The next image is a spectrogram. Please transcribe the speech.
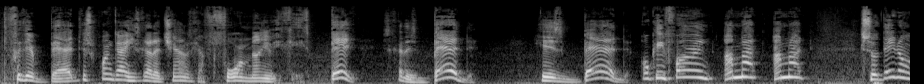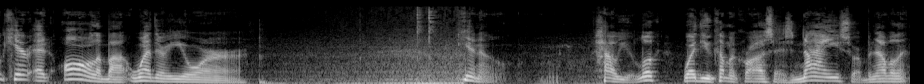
for their bed. This one guy, he's got a channel. He's got four million. He's big. He's got his bed. His bed. Okay, fine. I'm not. I'm not. So they don't care at all about whether you're, you know, how you look, whether you come across as nice or benevolent.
